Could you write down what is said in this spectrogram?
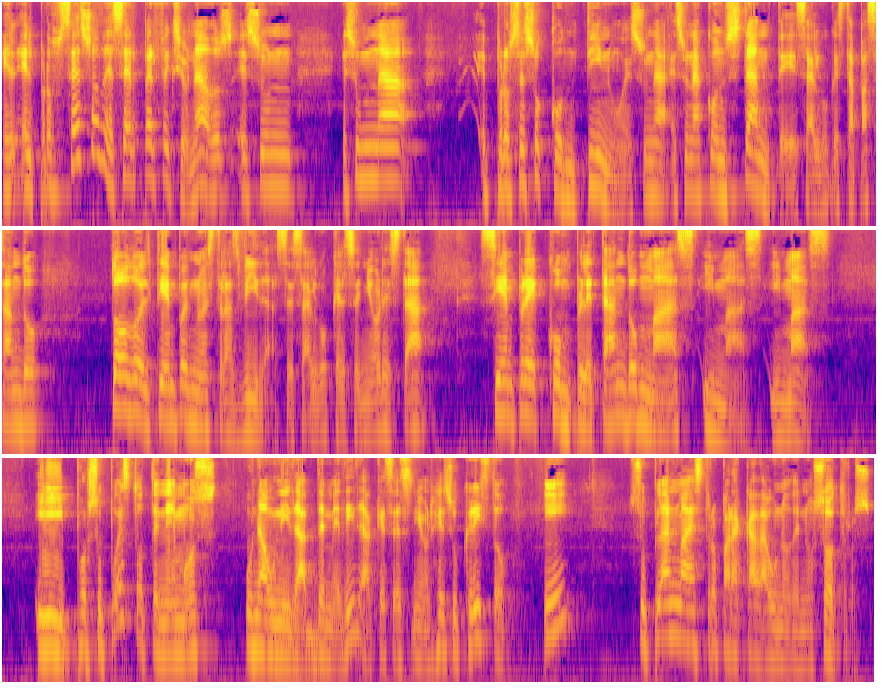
El, proceso de ser perfeccionados es un es una, eh, proceso continuo, es una, es una constante, es algo que está pasando todo el tiempo en nuestras vidas, es algo que el Señor está siempre completando más y más y más. Y por supuesto tenemos una unidad de medida que es el Señor Jesucristo y su plan maestro para cada uno de nosotros.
